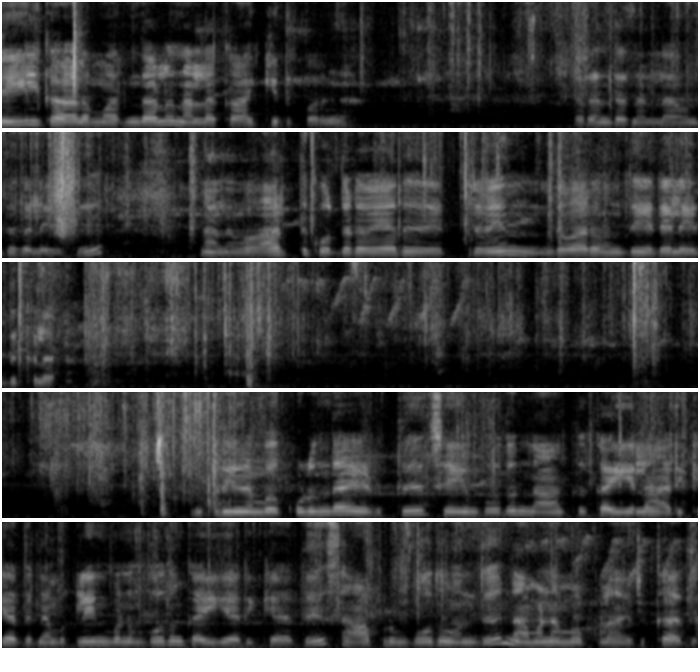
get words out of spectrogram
வெயில் காலமாக இருந்தாலும் நல்லா காய்க்குது பாருங்கள் கரண்டை நல்லா வந்து விளையுது. நான் வாரத்துக்கு ஒரு தடவையாவது எடுத்துருவேன். இந்த வாரம் வந்து இடையில எடுக்கலை. இப்படி நம்ம குளுந்தா எடுத்து செய்யும்போது நாக்கு கையெல்லாம் அரிக்காது. நம்ம க்ளீன் பண்ணும்போதும் கை அரிக்காது. சாப்பிடும்போதும் வந்து நம நமப்புலாம் இருக்காது.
